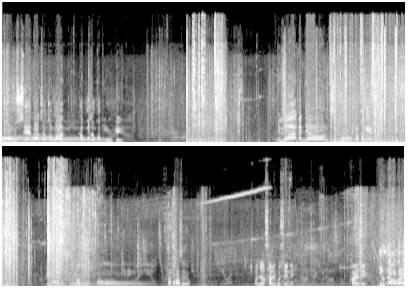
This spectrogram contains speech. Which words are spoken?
오우 쉣나 잠깐만. 까쁘 좀 까쁘고 올게 일로와 안녕 친구 까빡게 어. 까빡가세요 아니야 살리고 있어 얘네 가야 돼 이거 잡아가라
